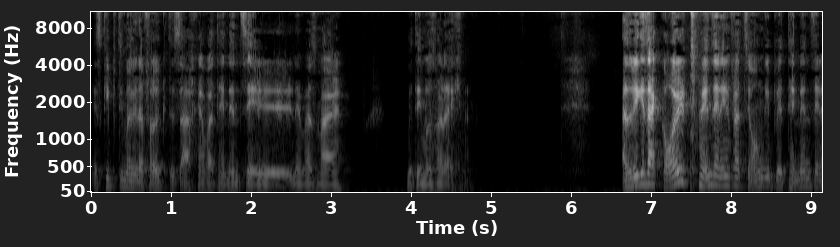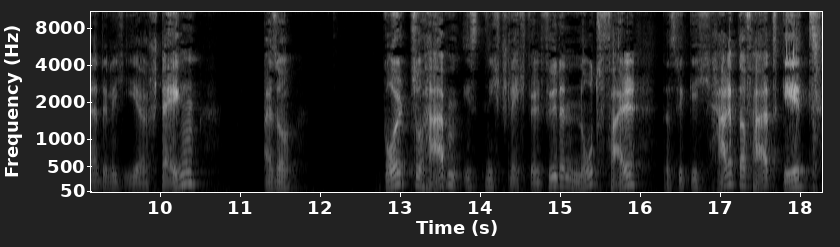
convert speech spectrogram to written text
es gibt immer wieder verrückte Sachen, aber tendenziell nehmen wir es mal, mit dem muss man rechnen. Also wie gesagt, Gold, wenn es eine Inflation gibt, wird tendenziell natürlich eher steigen. Also Gold zu haben ist nicht schlecht, weil für den Notfall, dass wirklich hart auf hart geht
